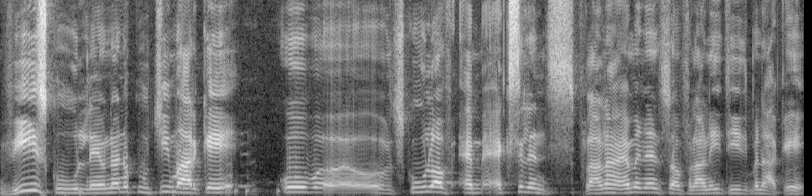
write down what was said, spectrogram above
20 ਸਕੂਲ ਨੇ, ਉਹਨਾਂ ਨੂੰ ਕੂਚੀ ਮਾਰ ਕੇ ਉਹ ਸਕੂਲ ਆਫ ਐਕਸਲੈਂਸ ਫਲਾਣਾ ਐਮੀਨੈਂਸ ਆਫ ਫਲਾਣੀ ਚੀਜ਼ ਬਣਾ ਕੇ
